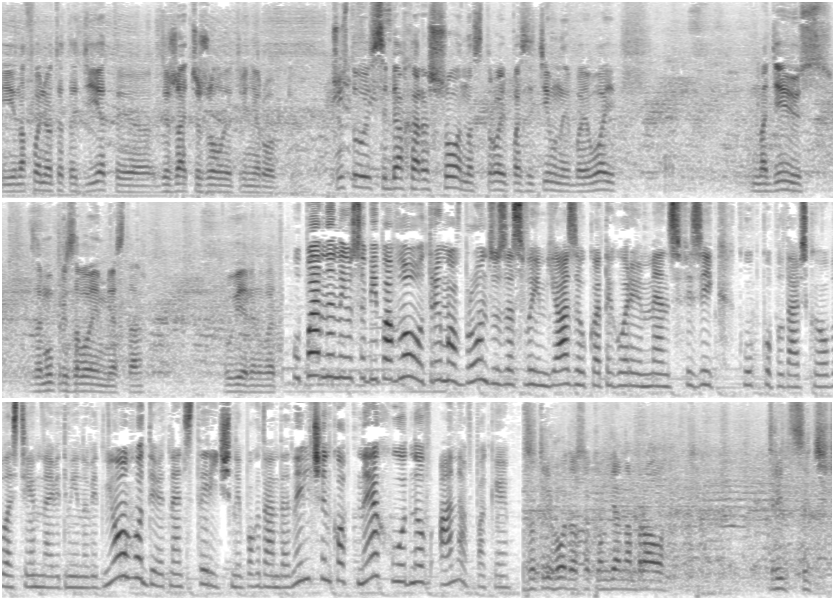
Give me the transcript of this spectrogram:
и на фоне вот этой диеты держать тяжелые тренировки. Чувствую себя хорошо, настрой позитивный, боевой. Надеюсь, займу призовое место. Уверен в этом. упевнений у собі Павло отримав бронзу за свої м'язи у категорії Men's Physique Кубку Полтавської області. На відміну від нього, 19-річний Богдан Данильченко не худнув, а навпаки. За три роки соком я набрав 30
